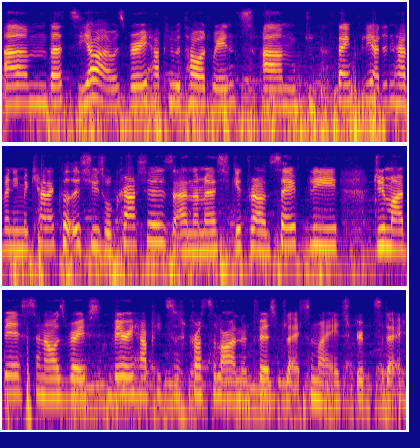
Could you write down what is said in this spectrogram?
Um, but yeah, I was very happy with how it went. Um, thankfully, I didn't have any mechanical issues or crashes, and I managed to get around safely, do my best, and I was very, very happy to cross the line in first place in my age group today.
